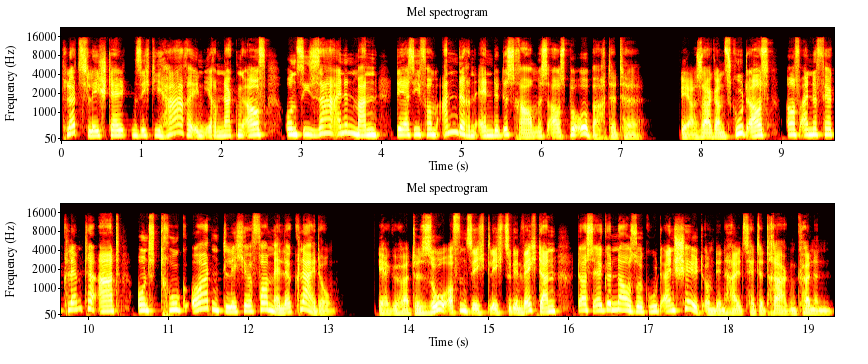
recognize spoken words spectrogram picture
Plötzlich stellten sich die Haare in ihrem Nacken auf und sie sah einen Mann, der sie vom anderen Ende des Raumes aus beobachtete. Er sah ganz gut aus, auf eine verklemmte Art und trug ordentliche, formelle Kleidung. Er gehörte so offensichtlich zu den Wächtern, dass er genauso gut ein Schild um den Hals hätte tragen können.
